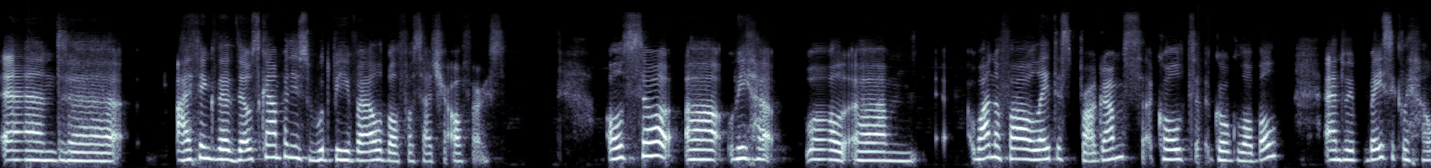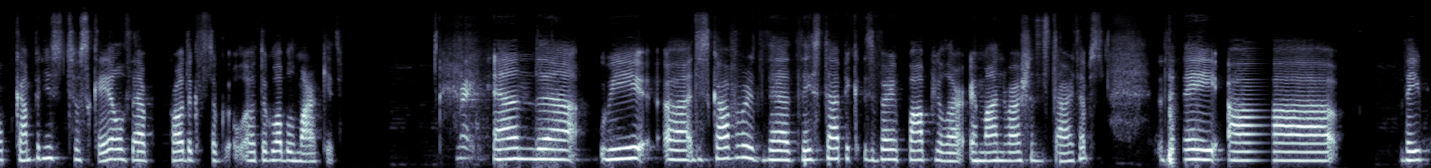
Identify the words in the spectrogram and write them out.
And uh, I think that those companies would be available for such offers. Also, uh, we have, well, um, one of our latest programs called Go Global, and we basically help companies to scale their products to, uh, to global market. Right. And uh, we uh, discovered that this topic is very popular among Russian startups. They uh, they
